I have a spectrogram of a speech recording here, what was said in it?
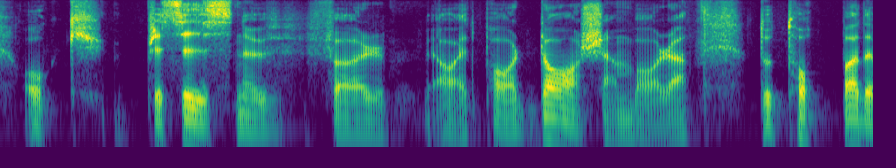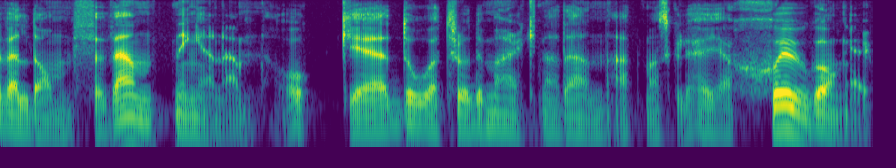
Och precis nu för ja, ett par dagar sedan bara, då toppade väl de förväntningarna. Och eh, då trodde marknaden att man skulle höja sju gånger.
